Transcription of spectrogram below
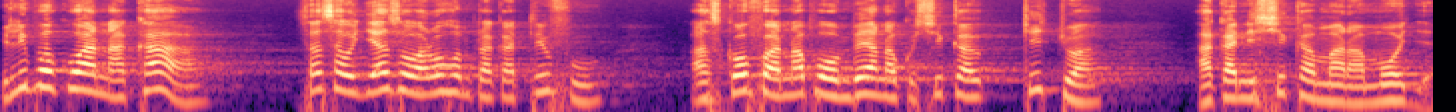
Ilipokuwa nakaa sasa, ujazo wa Roho Mtakatifu, askofu anapoombea na kushika kichwa, akanishika mara moja,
